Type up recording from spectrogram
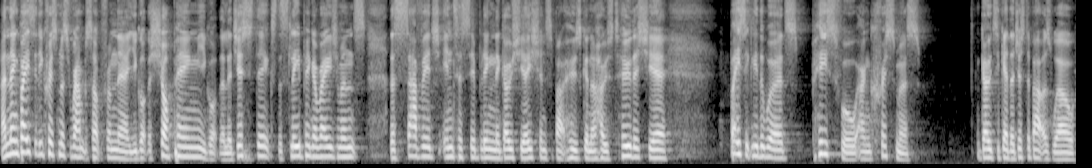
And then basically Christmas ramps up from there. You got the shopping, you got the logistics, the sleeping arrangements, the savage inter-sibling negotiations about who's going to host who this year. Basically the words peaceful and Christmas go together just about as well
